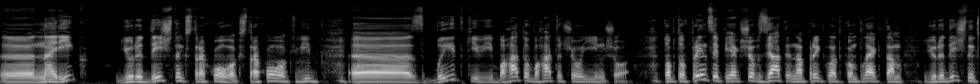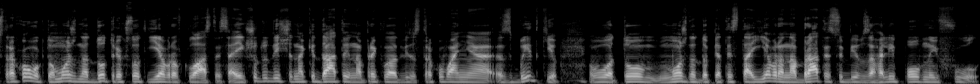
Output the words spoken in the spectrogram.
е, на рік. Юридичних страховок, страховок від е, збитків і багато багато чого іншого. Тобто, в принципі, якщо взяти, наприклад, комплект там юридичних страховок, то можна до 300 євро вкластися. А якщо туди ще накидати, наприклад, від страхування збитків, от, то можна до 500 євро набрати собі взагалі повний фул.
